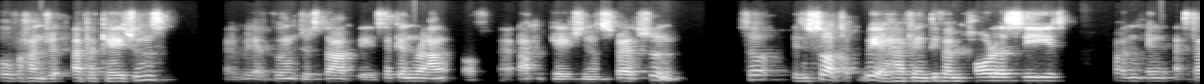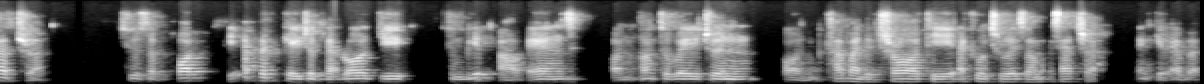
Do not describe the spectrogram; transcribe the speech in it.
over 100 applications, and we are going to start the second round of uh, applications very soon. So in short, we are having different policies, funding, etc., to support the application technology to meet our ends on conservation, on carbon neutrality, ecotourism, etc. Thank you, Ever.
